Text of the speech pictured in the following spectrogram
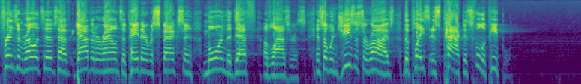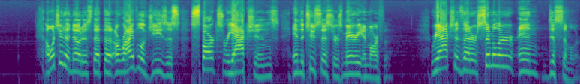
Friends and relatives have gathered around to pay their respects and mourn the death of Lazarus. And so when Jesus arrives, the place is packed, it's full of people. I want you to notice that the arrival of Jesus sparks reactions in the two sisters, Mary and Martha. Reactions that are similar and dissimilar.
